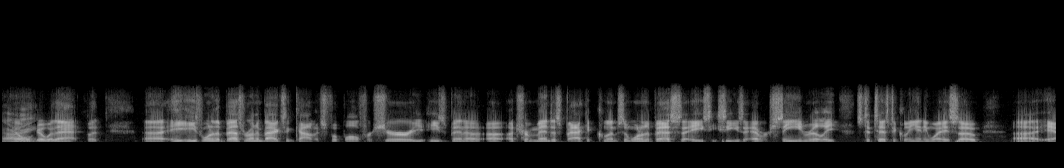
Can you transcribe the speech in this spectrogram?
all you know, right. We'll go with that. But uh, he, he's one of the best running backs in college football for sure. He, has been a, a, a, tremendous back at Clemson, one of the best the ACC's ever seen, really statistically anyway. So uh, yeah,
